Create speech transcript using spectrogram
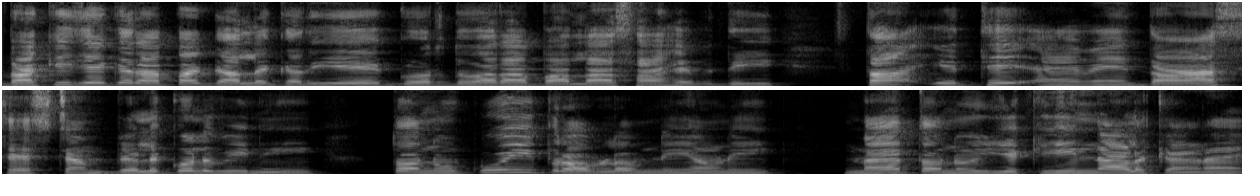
ਬਾਕੀ ਜੇਕਰ ਆਪਾਂ ਗੱਲ ਕਰੀਏ ਗੁਰਦੁਆਰਾ ਬਾਲਾ ਸਾਹਿਬ ਦੀ, ਤਾਂ ਇੱਥੇ ਐਵੇਂ ਦਾ ਸਿਸਟਮ ਬਿਲਕੁਲ ਵੀ ਨਹੀਂ। ਤੁਹਾਨੂੰ ਕੋਈ ਪ੍ਰੋਬਲਮ ਨਹੀਂ ਆਉਣੀ। ਮੈਂ ਤੁਹਾਨੂੰ ਯਕੀਨ ਨਾਲ ਕਹਿਣਾ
